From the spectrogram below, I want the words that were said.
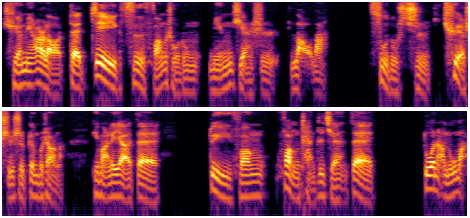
全民二老在这次防守中明显是老了，速度是确实是跟不上了。迪玛利亚在对方放铲之前，在多纳鲁马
